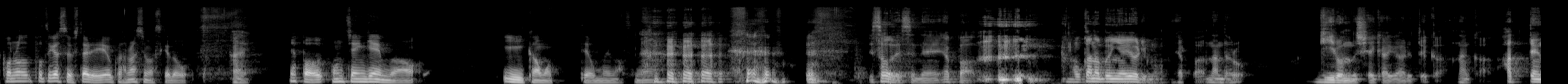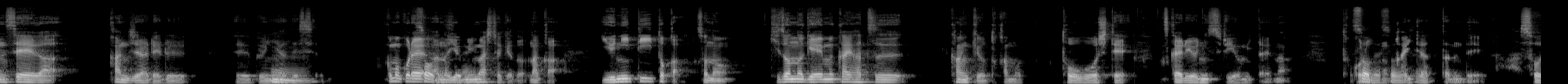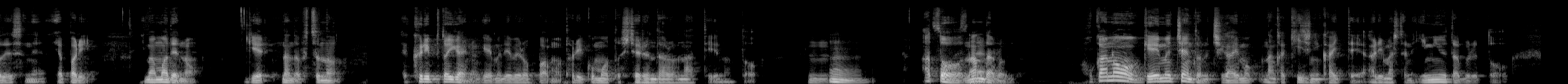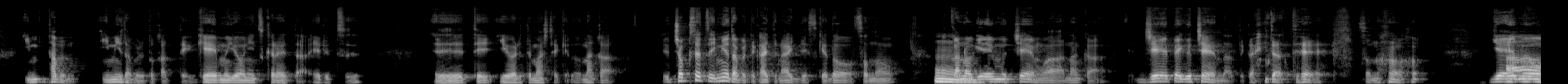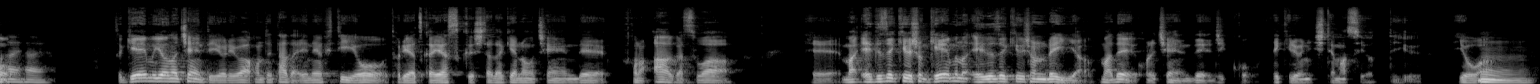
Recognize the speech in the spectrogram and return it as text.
このポッドキャストで二人でよく話してますけど、はい。やっぱオンチェーンゲームはいいかもって思いますね。そうですね。やっぱ、他の分野よりも、やっぱ、なんだろう、議論の仕掛けがあるというか、なんか、発展性が感じられるえー分野ですよね。僕もこれ、ねあの、読みましたけど、なんか、 Unity とか、その、既存のゲーム開発環境とかも統合して使えるようにするよみたいなところがそうですそうです書いてあったんで、そうですね。やっぱり、今までのゲ、なんだ、普通の、クリプト以外のゲームデベロッパーも取り込もうとしてるんだろうなっていうのと、うん。うん。あと、ねなんだろう。他のゲームチェーンとの違いもなんか記事に書いてありましたね。イミュータブルと、イ多分、イミュータブルとかってゲーム用に作られた L2、えーって言われてましたけど、なんか、直接イミュータブルって書いてないんですけど、その、他のゲームチェーンはなんか、JPEG チェーンだって書いてあって、その、ゲームを、あはいはい。そうゲーム用のチェーンっていうよりは、本当にただ NFT を取り扱いやすくしただけのチェーンで、この Argus は、えーまあ、 execution、ゲームの execution layer まで、このチェーンで実行できるようにしてますよっていう。要は、うん。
